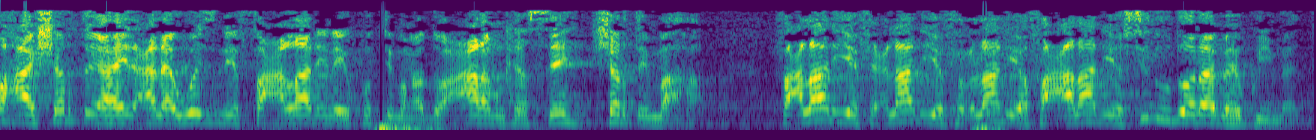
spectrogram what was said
waxaa shardi ahayd calaa wasni faclaan inay ku timaado calam kaste shardi ma aha. Faclaan iyo ficlaan iyo fuclaan iyo facalaan iyo siduu doonaaba ha ku yimaado.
